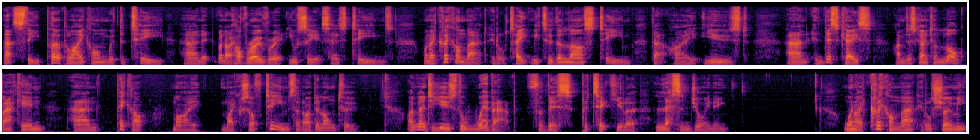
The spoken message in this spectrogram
That's the purple icon with the T and it, when I hover over it you'll see it says Teams. When I click on that it'll take me to the last team that I used and in this case I'm just going to log back in and pick up my Microsoft Teams that I belong to. I'm going to use the web app for this particular lesson joining. When I click on that, it'll show me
